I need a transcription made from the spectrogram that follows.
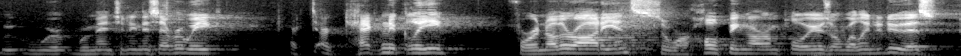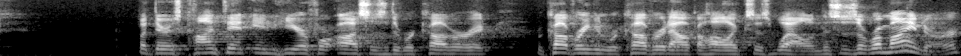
we- we're, we're mentioning this every week, are, are technically for another audience, so we're hoping our employers are willing to do this. But there's content in here for us as the recover, recovering and recovered alcoholics as well. And this is a reminder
